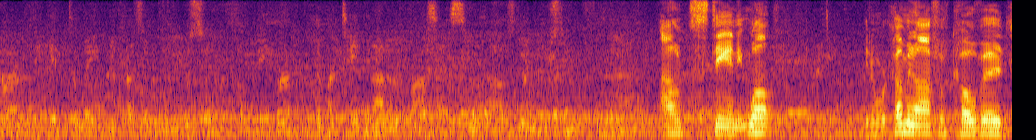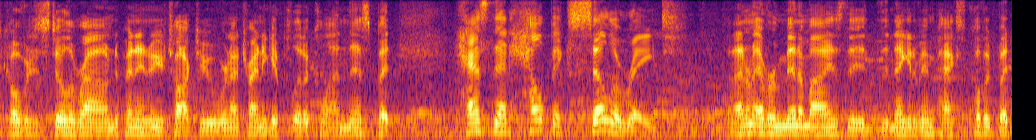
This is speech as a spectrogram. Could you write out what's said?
currently get delayed because of the use of, of paper are taken out of the process and allows lenders to move forward. Outstanding. Well, you know, we're coming off of COVID. COVID is still around, depending on who you talk to. We're not trying to get political on this, but has that help accelerate? And I don't ever minimize the, the negative impacts of COVID, but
